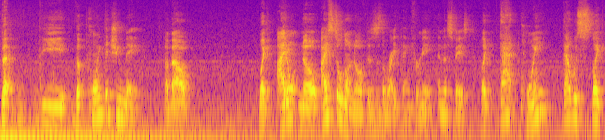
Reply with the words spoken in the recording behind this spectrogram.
the the the point that you made about like I don't know I still don't know if this is the right thing for me in this space. Like that point, that was like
